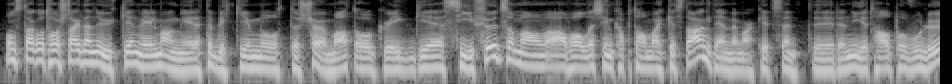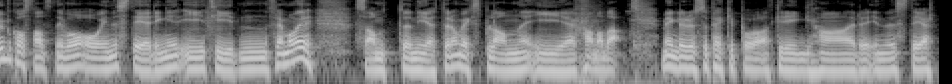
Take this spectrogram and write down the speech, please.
Onsdag og torsdag denne uken vil mange rette blikket mot sjømat og Grieg Seafood, som avholder sin kapitalmarkedsdag. DNB Markets venter nye tall på volum, kostnadsnivå og investeringer i tiden fremover, samt nyheter om vekstplanene i Canada. Meglerhuset peker på at Grieg har investert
